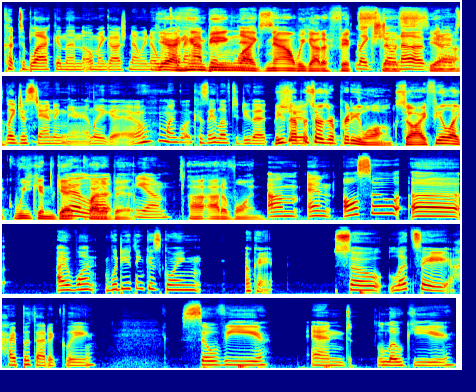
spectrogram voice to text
cut to black and then oh my gosh now we know yeah, what's gonna him happen being next. like, now we got to fix like shown this." up, Yeah. you know, like just standing there, like oh my god, because they love to do that. These shit. episodes are pretty long, so I feel like we can get Yeah, quite a bit Yeah. uh, out of one. Um, and also, uh, I want. What do you think is going? Okay, so let's say hypothetically, Sylvie and Loki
